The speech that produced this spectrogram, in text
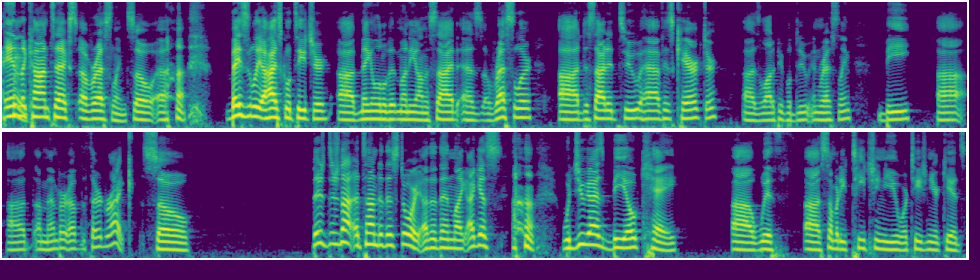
in the context of wrestling. So, uh, basically, a high school teacher uh, making a little bit money on the side as a wrestler uh, decided to have his character, uh, as a lot of people do in wrestling, be uh, a, a member of the Third Reich. So. There's, there's not a ton to this story other than like I guess would you guys be okay uh, with uh, somebody teaching you or teaching your kids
